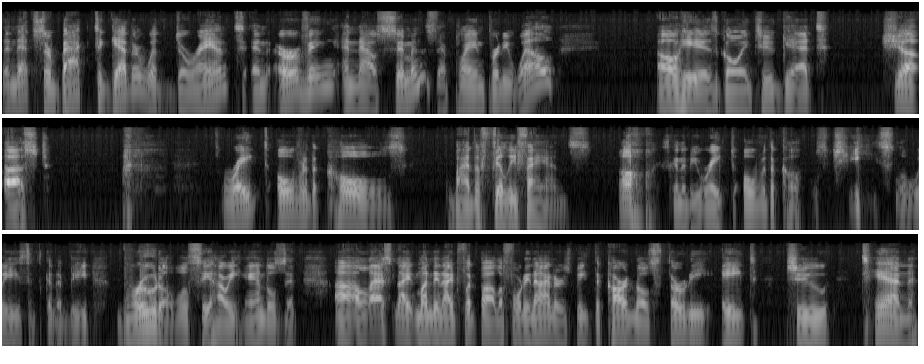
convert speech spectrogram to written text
The Nets are back together with Durant and Irving and now Simmons. They're playing pretty well. Oh, he is going to get just raked over the coals by the Philly fans. Oh, he's going to be raked over the coals. Jeez, Louise, it's going to be brutal. We'll see how he handles it. Uh, last night, Monday Night Football, the 49ers beat the Cardinals 38 to 10.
